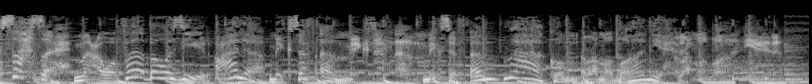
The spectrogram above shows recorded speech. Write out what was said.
صح صح مع وفاء بوزير على Mix FM. Mix FM. معاكم. رمضان يحلى. رمضان يحلى.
